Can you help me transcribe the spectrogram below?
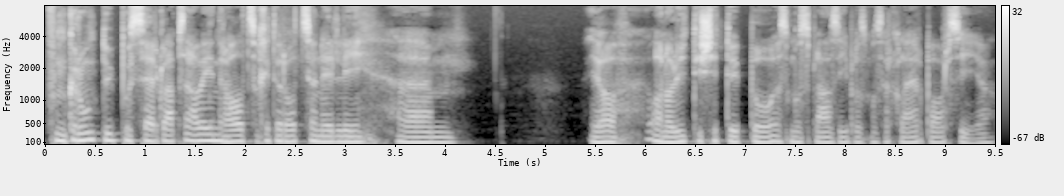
vom Grundtypus her, glaube ich, auch innerhalb so der rationelle, ähm, ja, analytische Typen, es muss plausibel, es muss erklärbar sein. Ja.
